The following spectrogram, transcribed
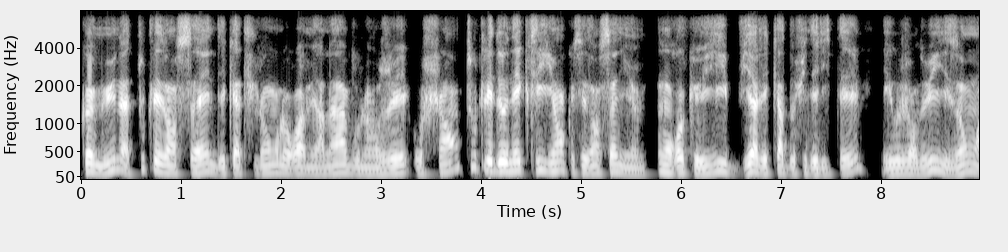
communes à toutes les enseignes, Decathlon, Leroy Merlin, Boulanger, Auchan, toutes les données clients que ces enseignes ont recueillies via les cartes de fidélité. Et aujourd'hui, ils ont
